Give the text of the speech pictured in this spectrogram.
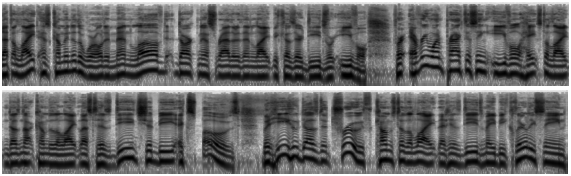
That the light has come into the world, and men loved darkness rather than light because their deeds were evil. For everyone practicing evil hates the light and does not come to the light, lest his deeds should be exposed. But he who does the truth comes to the light, that his deeds may be clearly seen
